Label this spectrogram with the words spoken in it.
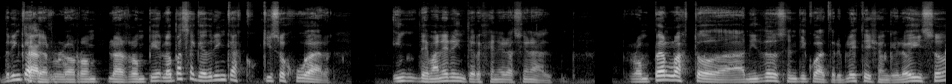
Dreamcast Claro. lo, romp- la rompía. Lo que pasa es que Dreamcast quiso jugar in- de manera intergeneracional. Romperlas todas a Nintendo 64 y PlayStation que lo hizo,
